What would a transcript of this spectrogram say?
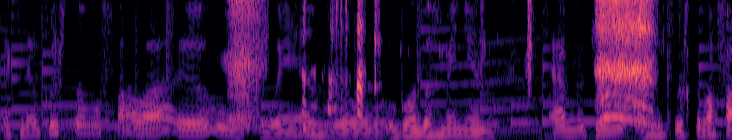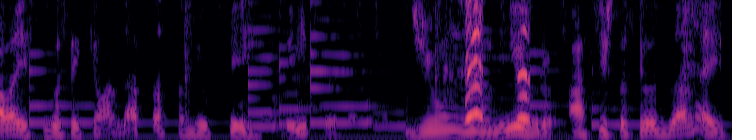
é que nem eu costumo falar, eu, o Enzo, o Gondor Menino. É que a gente costuma falar isso. Se você quer uma adaptação meio perfeita de um livro, assista Senhor dos Anéis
